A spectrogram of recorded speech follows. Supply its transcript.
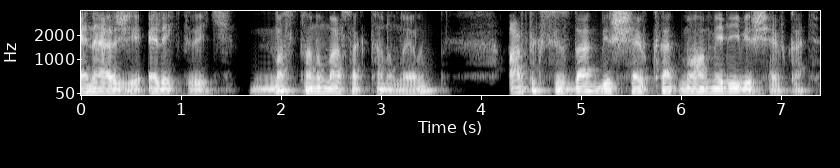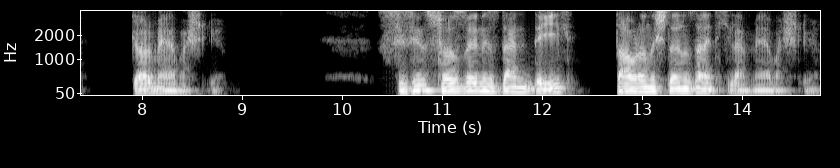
enerji, elektrik nasıl tanımlarsak tanımlayalım. Artık sizden bir şefkat, Muhammedi bir şefkat görmeye başlıyor. Sizin sözlerinizden değil, davranışlarınızdan etkilenmeye başlıyor.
